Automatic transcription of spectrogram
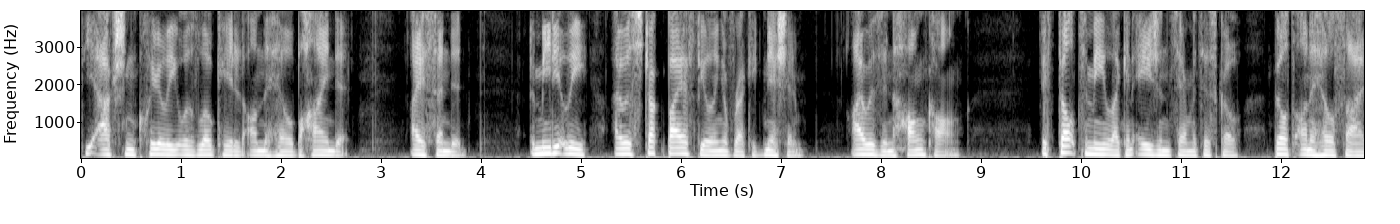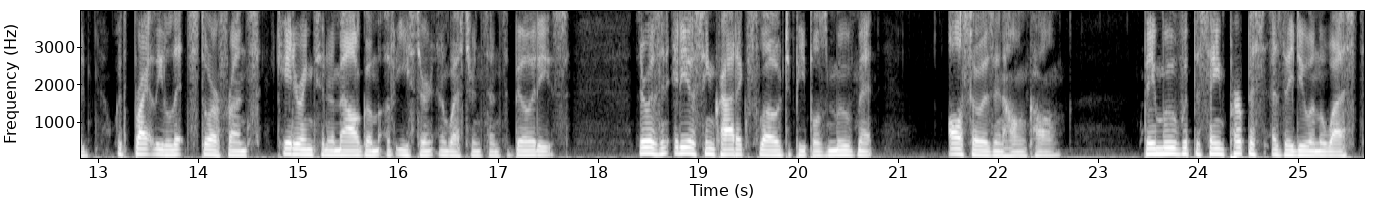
The action clearly was located on the hill behind it. I ascended. Immediately, I was struck by a feeling of recognition. I was in Hong Kong. It felt to me like an Asian San Francisco, built on a hillside, with brightly lit storefronts catering to an amalgam of Eastern and Western sensibilities. There was an idiosyncratic flow to people's movement, also as in Hong Kong. They move with the same purpose as they do in the West,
